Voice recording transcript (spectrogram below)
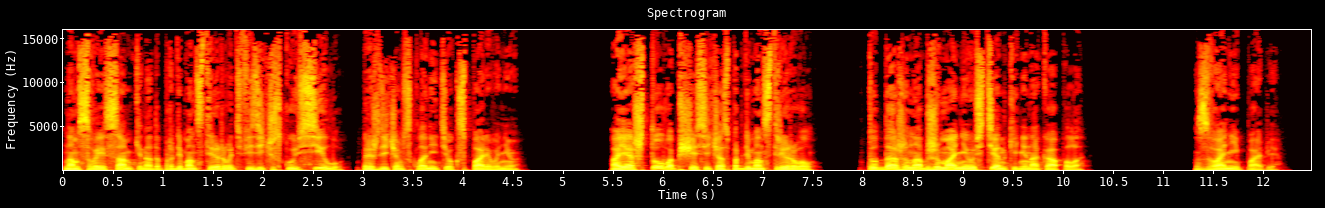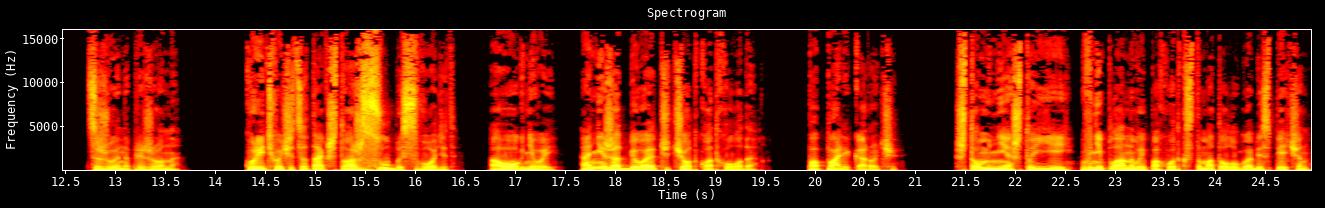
Нам своей самке надо продемонстрировать физическую силу, прежде чем склонить ее к спариванию. А я что вообще сейчас продемонстрировал? Тут даже на обжимание у стенки не накапало. Звони папе. Цежу я напряженно. Курить хочется так, что аж зубы сводит. А огневой, они же отбивают чечетку от холода. Попали, короче. Что мне, что ей, внеплановый поход к стоматологу обеспечен.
